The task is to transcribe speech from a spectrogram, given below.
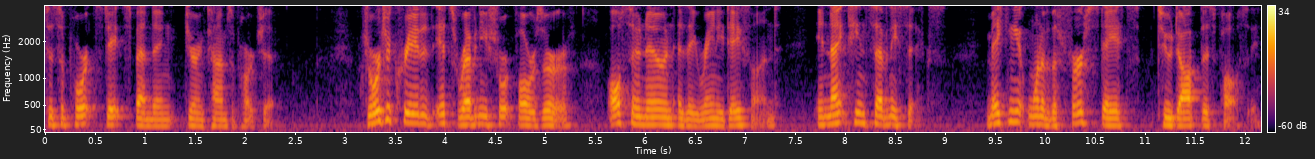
to support state spending during times of hardship. Georgia created its Revenue Shortfall Reserve, also known as a rainy day fund, in 1976, making it one of the first states to adopt this policy.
